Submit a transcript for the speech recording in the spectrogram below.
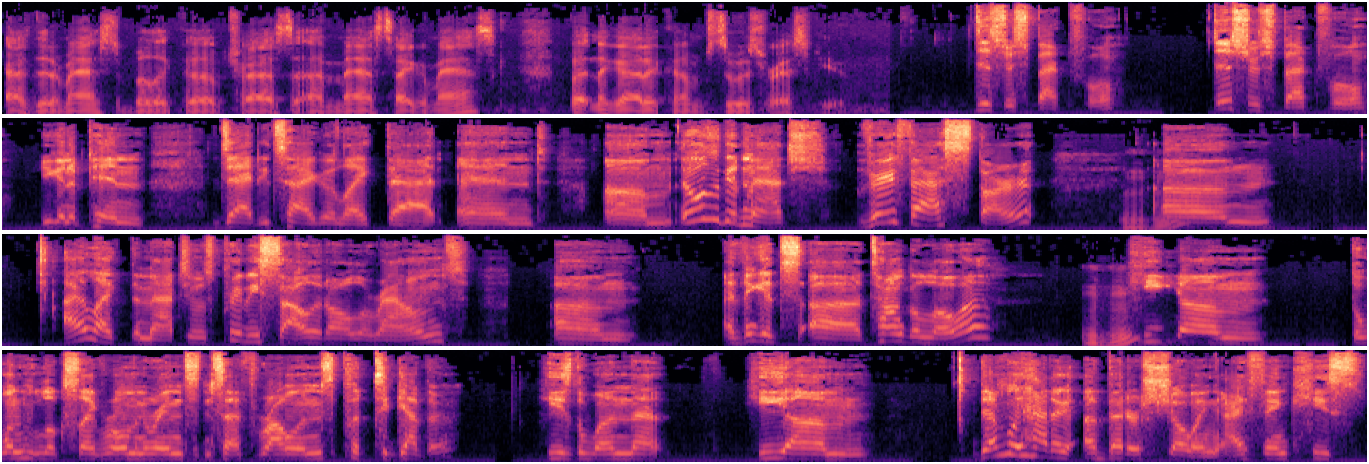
After the match, the Bullet Club tries to unmask Tiger Mask, but Nagata comes to his rescue. Disrespectful. Disrespectful. You're gonna pin Daddy Tiger like that, and um, it was a good match. Very fast start. Mhm. Um, I liked the match. It was pretty solid all around. Um, I think it's uh, Tanga Loa. Mhm. He, um, the one who looks like Roman Reigns and Seth Rollins put together. He's the one that he um, definitely had a, a better showing. I think he's,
